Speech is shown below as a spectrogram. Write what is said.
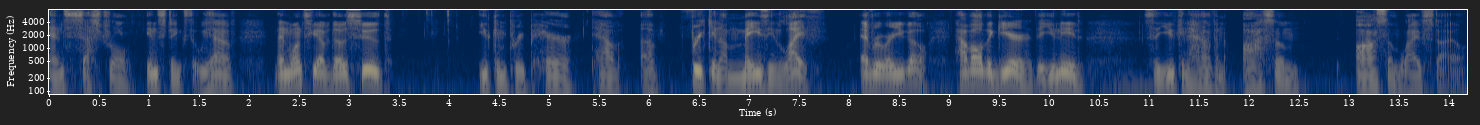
ancestral instincts that we have. Then once you have those soothed, you can prepare to have a freaking amazing life everywhere you go. Have all the gear that you need so that you can have an awesome, awesome lifestyle.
